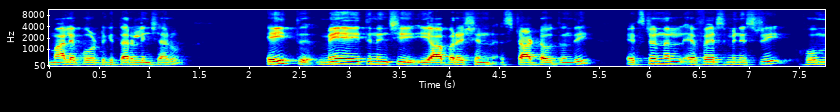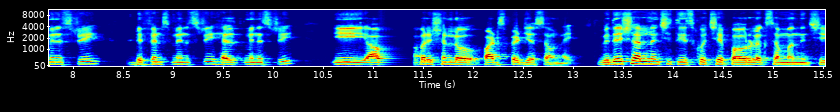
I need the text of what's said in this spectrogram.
మాలే పోర్ట్కి తరలించారు. ఎయిత్ మే ఎయిత్ నుంచి ఈ ఆపరేషన్ స్టార్ట్ అవుతుంది. External affairs ministry home ministry defence ministry health ministry ఈ ఆపరేషన్లో పార్టిసిపేట్ చేస్తూ ఉన్నాయి. విదేశాల నుంచి తీసుకొచ్చే పౌరులకు సంబంధించి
